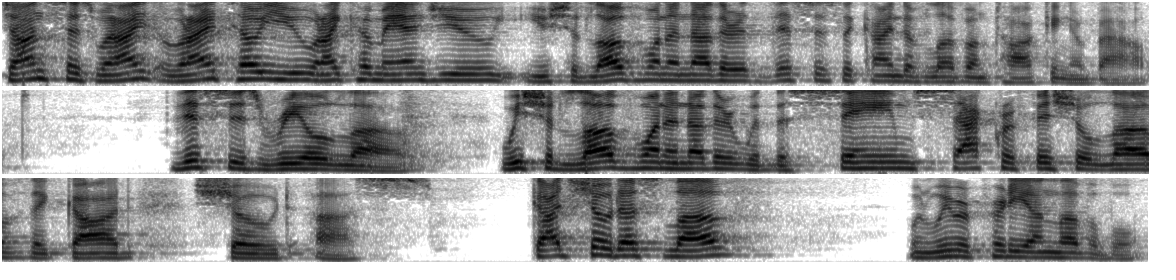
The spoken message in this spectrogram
John says, when I, when I tell you, when I command you, you should love one another, this is the kind of love I'm talking about. This is real love. We should love one another with the same sacrificial love that God showed us. God showed us love when we were pretty unlovable.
